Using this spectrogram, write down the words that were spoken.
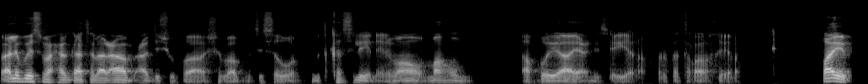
فاللي يبغى يسمع حلقات الألعاب عاد يشوف آه، شباب متى يسوون متكاسلين يعني ما هو ما هم أقوياء يعني زينا في الفترة الأخيرة. طيب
